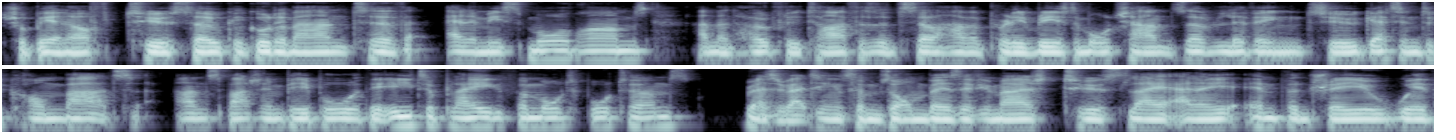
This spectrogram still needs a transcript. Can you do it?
Should be enough to soak a good amount of enemy small arms, and then hopefully Typhus would still have a pretty reasonable chance of living to get into combat and smashing people with the Eater Plague for multiple turns. Resurrecting some zombies if you manage to slay any infantry with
